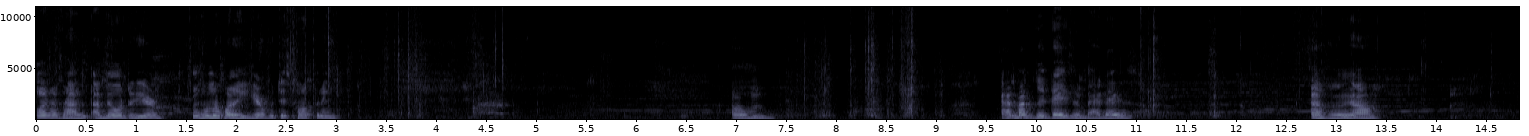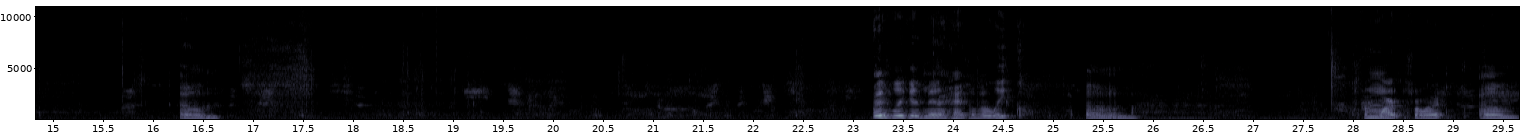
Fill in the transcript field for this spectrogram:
like I said, I've been with a year. I'm coming up on a year with this company. Um, I have my good days and bad days. So, y'all, um, this week has been a heck of a week. Um, from work, for work. Um,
